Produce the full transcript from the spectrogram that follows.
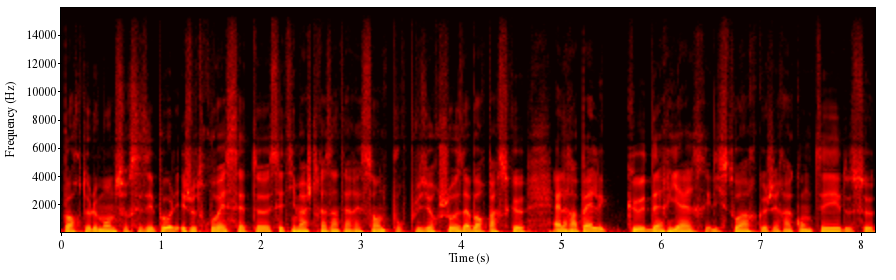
porte le monde sur ses épaules. Et je trouvais cette, cette image très intéressante pour plusieurs choses. D'abord parce qu'elle rappelle que derrière l'histoire que j'ai racontée de ce,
